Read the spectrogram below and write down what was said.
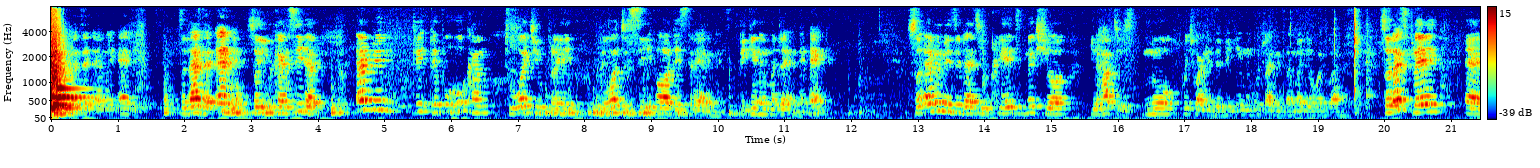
That's it, and we end it. So that's the ending. So you can see that every people who come to watch you play, they want to see all these three elements beginning, middle, and the end. So every music that you create, make sure you have to know which one is the beginning, which one is the middle, which one. So let's play uh,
